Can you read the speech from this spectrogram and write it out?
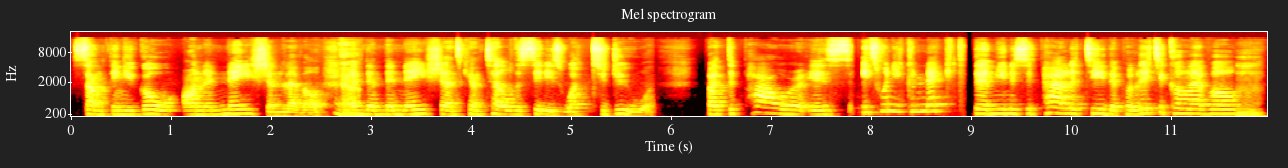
something, you go on a nation level yeah. and then the nations can tell the cities what to do but the power is it's when you connect the municipality the political level mm.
